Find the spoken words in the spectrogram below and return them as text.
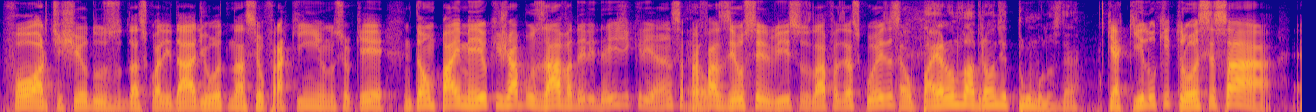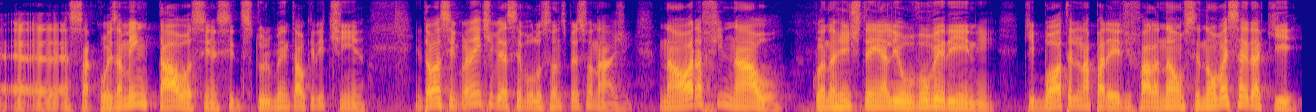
forte, cheio dos, das qualidades, o outro nasceu fraquinho, não sei o quê. Então o pai meio que já abusava dele desde criança pra fazer os serviços lá, fazer as coisas É, o pai era um ladrão de túmulos, né? que é aquilo que trouxe essa, é, é, essa coisa mental, assim, esse distúrbio mental que ele tinha. Então, assim, quando a gente vê essa evolução desse personagem, na hora final, quando a gente tem ali o Wolverine, que bota ele na parede e fala, não, você não vai sair daqui,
